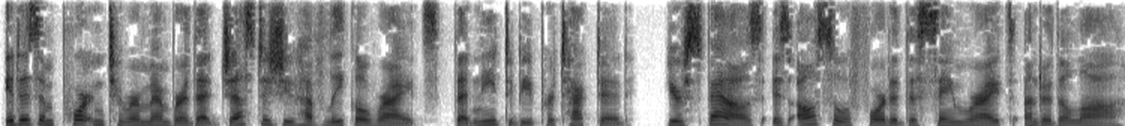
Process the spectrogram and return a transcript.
it is important to remember that just as you have legal rights that need to be protected, your spouse is also afforded the same rights under the law.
